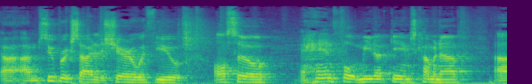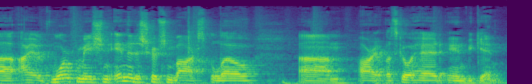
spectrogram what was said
I'm super excited to share it with you. Also, a handful of meetup games coming up. Uh, I have more information in the description box below. Um, all right, let's go ahead and begin.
